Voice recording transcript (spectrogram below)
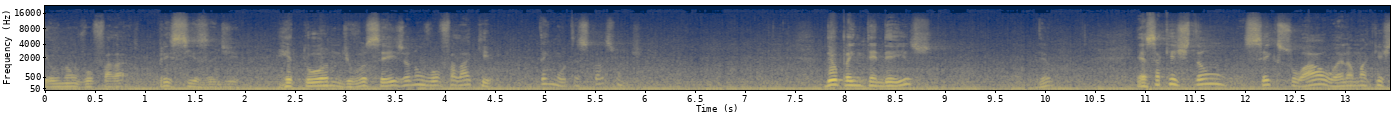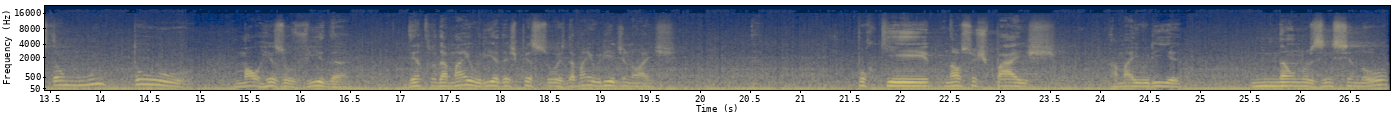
eu não vou falar, precisa de retorno de vocês, eu não vou falar aqui. Tem outras situações. Deu para entender isso? Entendeu? Essa questão sexual ela é uma questão muito mal resolvida dentro da maioria das pessoas, da maioria de nós. Porque nossos pais, a maioria, não nos ensinou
